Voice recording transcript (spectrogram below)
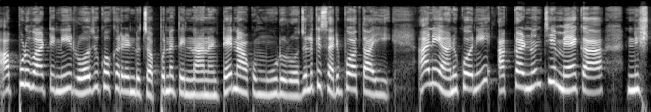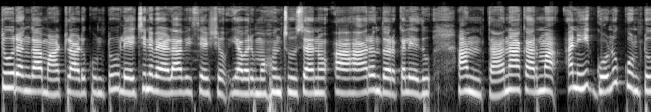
అప్పుడు వాటిని రోజుకొక రెండు చప్పున తిన్నానంటే నాకు మూడు రోజులకి సరిపోతాయి అని అనుకొని అక్కడి నుంచి మేక నిష్ఠూరంగా మాట్లాడుకుంటూ లేచిన వేళ విశేషం ఎవరి మొహం చూశానో ఆహారం దొరకలేదు అంతా నా కర్మ అని గొణుక్కుంటూ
